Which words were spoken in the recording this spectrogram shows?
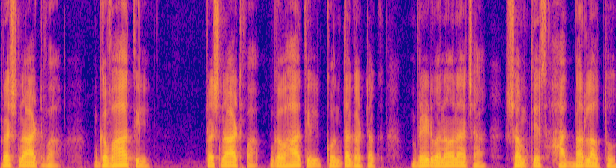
प्रश्न आठवा गव्हातील प्रश्न आठवा गव्हातील कोणता घटक ब्रेड बनवण्याच्या क्षमतेस हातभार लावतो?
